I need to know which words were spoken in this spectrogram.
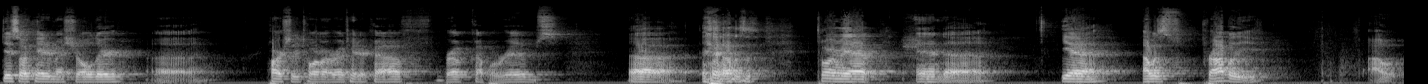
dislocated my shoulder, uh, partially tore my rotator cuff, broke a couple ribs, uh, I was tore me up, and uh, yeah, I was probably out.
